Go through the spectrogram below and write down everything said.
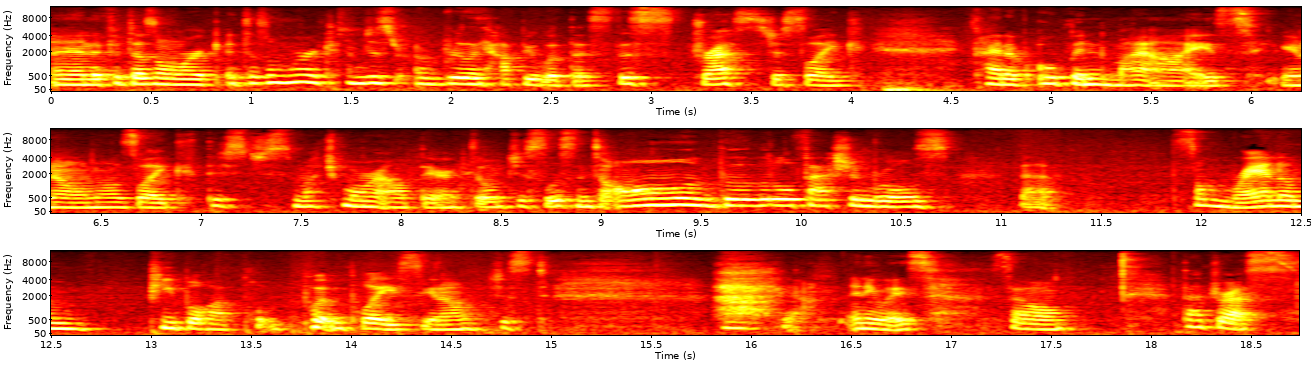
And if it doesn't work, it doesn't work. I'm just I'm really happy with this. This dress just like kind of opened my eyes, you know, and I was like, there's just much more out there. Don't just listen to all of the little fashion rules that some random people have put in place, you know, just, yeah. Anyways, so that dress,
